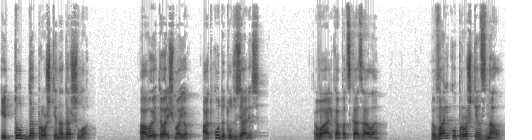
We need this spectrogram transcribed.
И тут до Прошкина дошло. «А вы, товарищ майор, Откуда тут взялись?» Валька подсказала. Вальку Прошкин знал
